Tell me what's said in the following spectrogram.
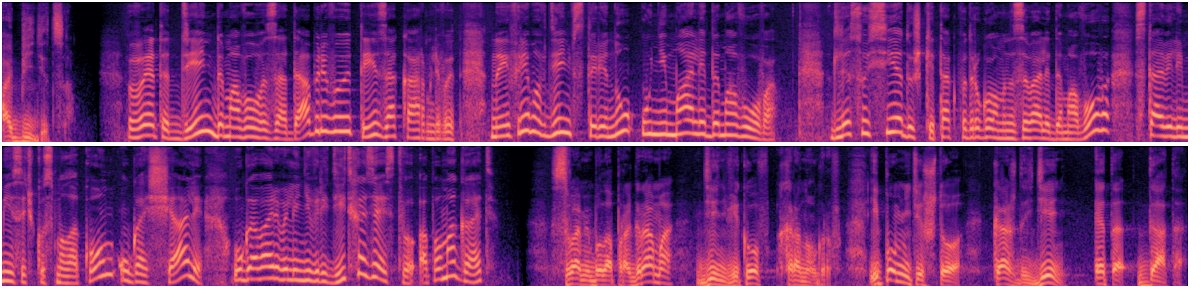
обидится. В этот день домового задабривают и закармливают. На Ефремов день в старину унимали домового. Для суседушки, так по-другому называли домового, ставили мисочку с молоком, угощали, уговаривали не вредить хозяйству, а помогать. С вами была программа «День веков. Хронограф». И помните, что каждый день – это дата.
